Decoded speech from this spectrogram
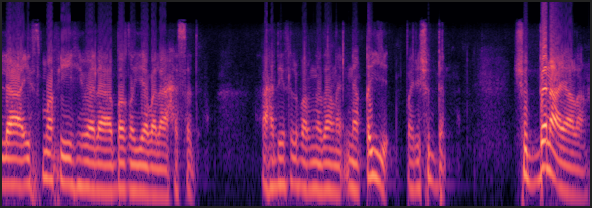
ലാ ഇസ്മ ഫീഹി വലാ വലാ ഹസദ്. ഹദീസിൽ പറഞ്ഞതാണ് നഖയ്യ് പരിശുദ്ധൻ. ശുദ്ധനായ ആളാണ്.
